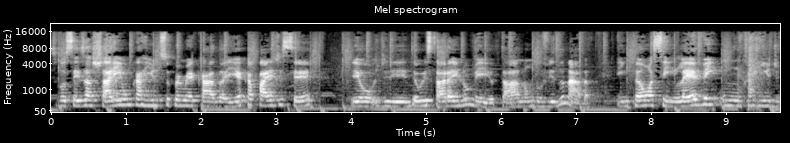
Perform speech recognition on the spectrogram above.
se vocês acharem um carrinho de supermercado aí, é capaz de ser eu, de, de eu estar aí no meio, tá? Não duvido nada. Então, assim, levem um carrinho de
